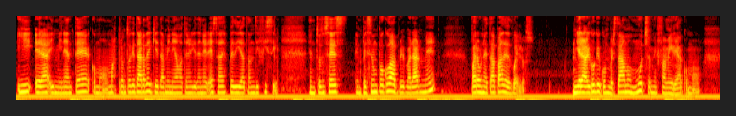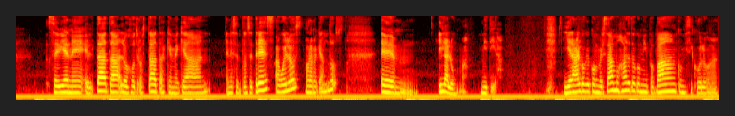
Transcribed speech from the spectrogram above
y era inminente como más pronto que tarde que también íbamos a tener que tener esa despedida tan difícil. Entonces empecé un poco a prepararme para una etapa de duelos. Y era algo que conversábamos mucho en mi familia, como se viene el tata, los otros tatas que me quedan en ese entonces tres abuelos, ahora me quedan dos, em, y la alumna, mi tía. Y era algo que conversábamos harto con mi papá, con mi psicóloga.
